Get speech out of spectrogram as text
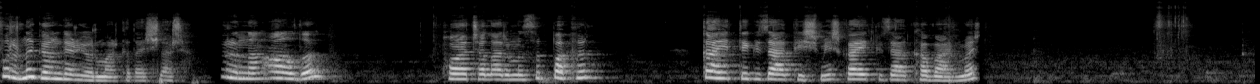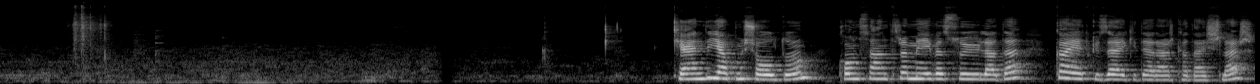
Fırına gönderiyorum arkadaşlar. Fırından aldım poğaçalarımızı. Bakın gayet de güzel pişmiş. Gayet güzel kabarmış. Kendi yapmış olduğum konsantre meyve suyuyla da gayet güzel gider arkadaşlar.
